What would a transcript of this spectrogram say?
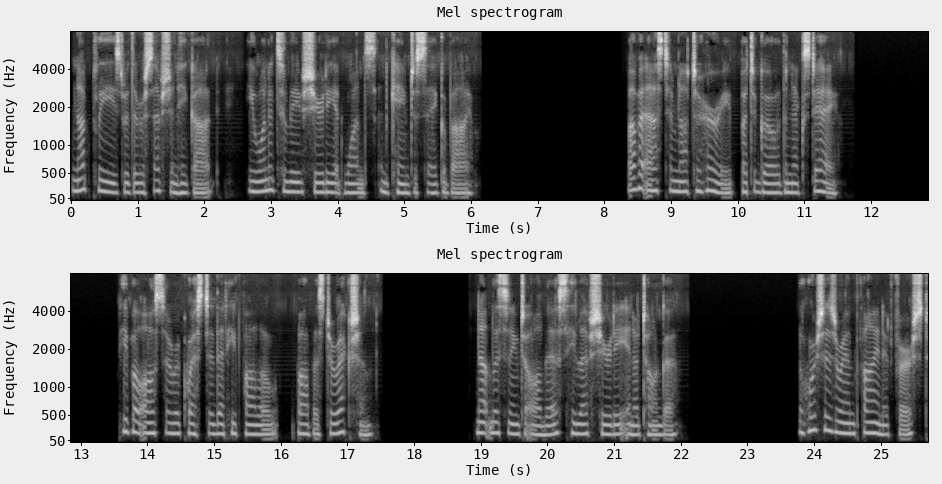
Not pleased with the reception he got, he wanted to leave Shirdi at once and came to say goodbye. Baba asked him not to hurry, but to go the next day. People also requested that he follow Baba's direction. Not listening to all this, he left Shirdi in a tonga. The horses ran fine at first,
